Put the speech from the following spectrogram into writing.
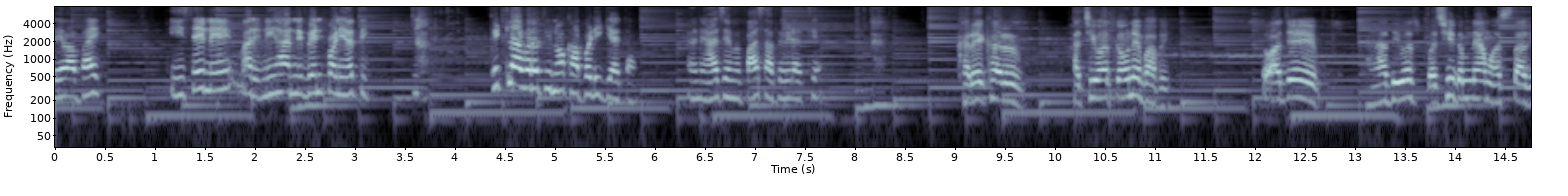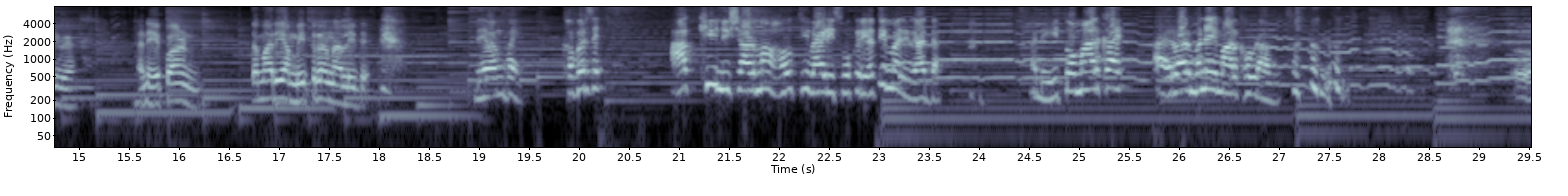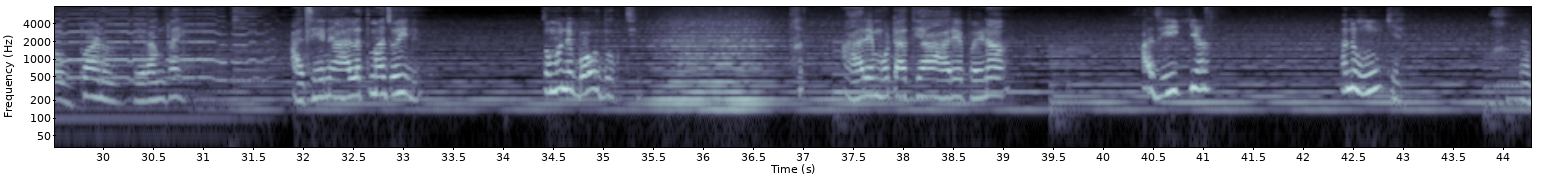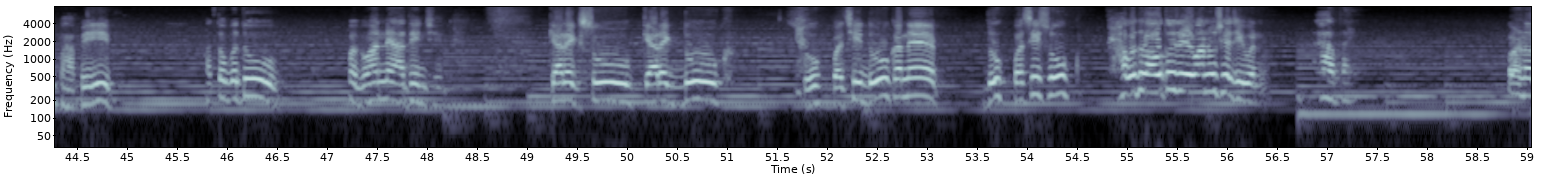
દેવાભાઈ ઈ છે ને મારી નિહારની બેનપણી હતી. કેટલા વર્ષથી નોખા પડી ગયા હતા અને આજે અમે પાછા ભેળા થયા. ખરેખર સાચી વાત કહું ને ભાભી તો આજે ઘણા દિવસ પછી તમને આમ હસતા જોયા અને એ પણ તમારી આ મિત્રના લીધે. દેવાંગભાઈ ખબર છે? આખી નિશાળમાં સૌથી વાયડી છોકરી હતી મારી રાધા. અને એ તો માર ખાય આ હરવાર મને માર ખવડાવે. પણ દેવાંગભાઈ આજે એને હાલતમાં જોઈને તો મને બહુ દુઃખ છે. હારે મોટા થયા હારે ભણ્યા. આજે ઈ ક્યાં? અને હું ક્યાં? ભાભી આ તો બધું ભગવાનને આધીન છે. ક્યારેક સુખ ક્યારેક દુઃખ. સુખ પછી દુઃખ અને દુઃખ પછી સુખ. આ બધું આવતું જ રહેવાનું છે જીવનમાં. હા ભાઈ. પણ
